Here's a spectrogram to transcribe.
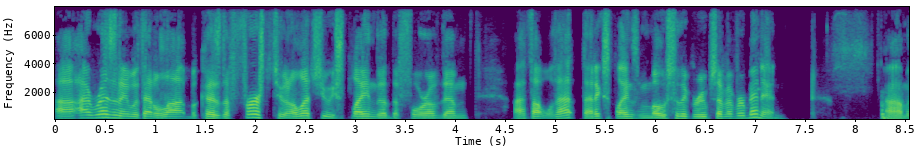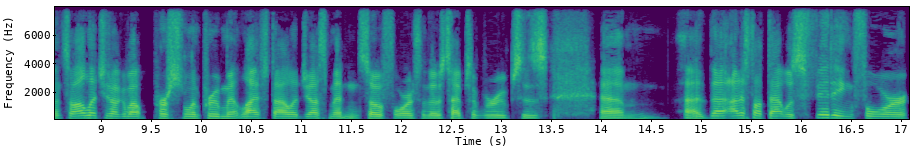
Uh, I resonate with that a lot because the first two, and I'll let you explain the the four of them. I thought, well, that that explains most of the groups I've ever been in. Um, and so I'll let you talk about personal improvement, lifestyle adjustment, and so forth, and those types of groups. Is um, uh, I just thought that was fitting for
